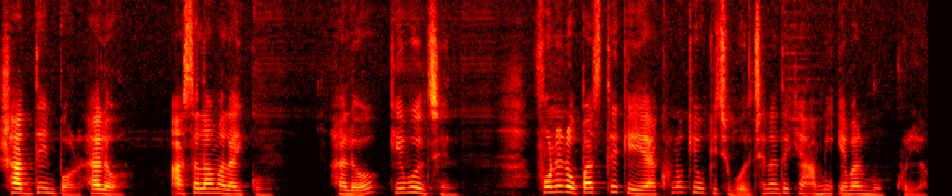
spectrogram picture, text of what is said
সাত দিন পর, হ্যালো, আসসালাম আলাইকুম। হ্যালো, কে বলছেন? ফোনের ওপাশ থেকে এখনও কেউ কিছু বলছে না দেখে আমি এবার মুখ খুললাম।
